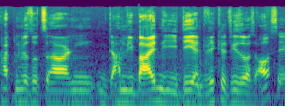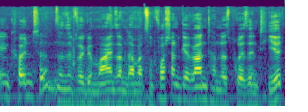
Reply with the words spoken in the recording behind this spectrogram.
hatten wir sozusagen, da haben die beiden die Idee entwickelt, wie sowas aussehen könnte. Dann sind wir gemeinsam damals zum Vorstand gerannt, haben das präsentiert.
